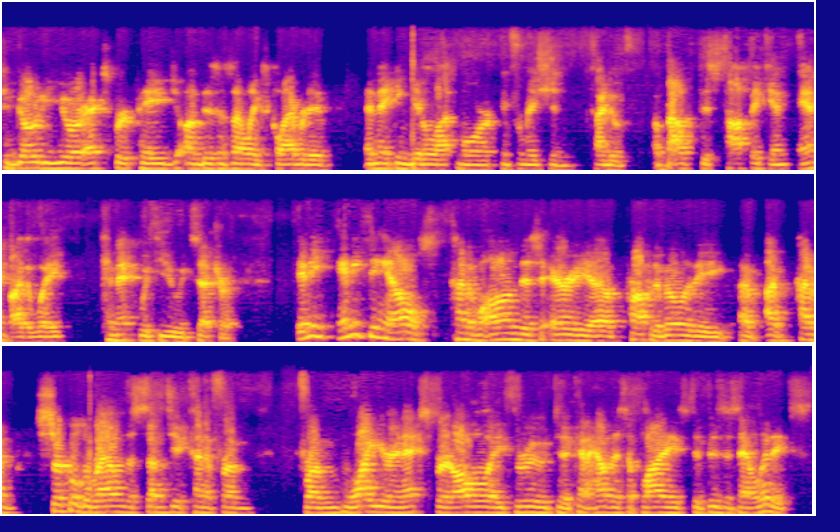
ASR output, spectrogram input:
to go to your expert page on Business Analytics Collaborative, and they can get a lot more information, kind of about this topic, and and by the way, connect with you, etc. Any anything else kind of on this area of profitability? I've, I've kind of circled around the subject kind of from from why you're an expert all the way through to kind of how this applies to business analytics,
